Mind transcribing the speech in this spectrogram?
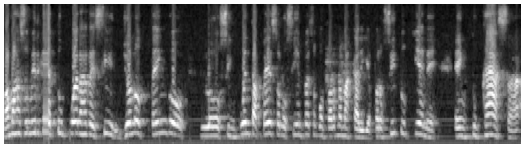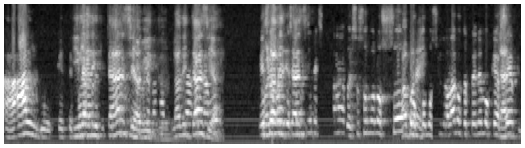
Vamos a asumir que tú puedas decir, yo no tengo los 50 pesos, los 100 pesos para comprar una mascarilla, pero si tú tienes en tu casa a algo que te... Y la distancia, Víctor, la distancia. Eso, la distancia. eso somos nosotros como ciudadanos que tenemos que hacerlo.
